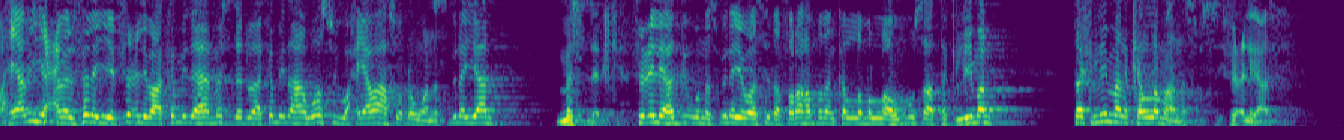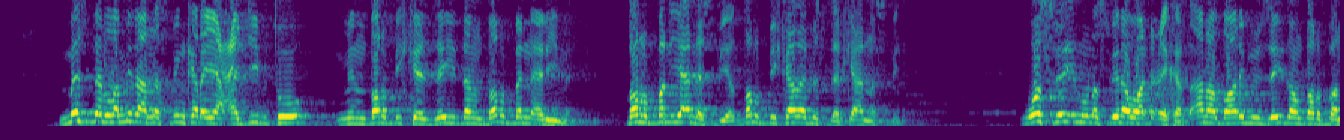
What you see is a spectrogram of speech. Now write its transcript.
waxyaabihii camalfalaye ficli baa ka mid ahaa masdar baa ka mid ahaa wasfi waxyaabahaasoo dhan waa nasbinayaan masdarka. Ficli haddii uu nasbinayo waa sida faraha badan kallama allaahu muusa takliiman. Takliiman kallamaa nasbisay ficligaasi masdar lamidaa nasbin karaya cajibtu min darbika zaydan darban aliiman. Darban yaa nasbiya darbikada masdarka aa nasbini. Wasfi inuu nasbina waa dhici karta. Ana daaribun zaydan darban.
